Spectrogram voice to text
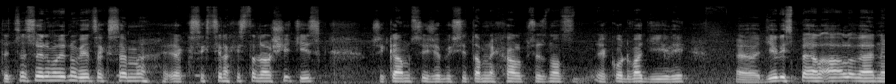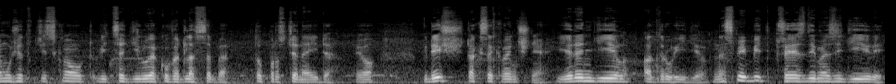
teď jsem si uvědomil jednu věc, jak, jsem, jak si chci nachystat další tisk. Říkám si, že bych si tam nechal přes noc jako dva díly. E, díly z PLALV nemůžete tisknout více dílů jako vedle sebe. To prostě nejde. Jo? Když, tak sekvenčně. Jeden díl a druhý díl. Nesmí být přejezdy mezi díly.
